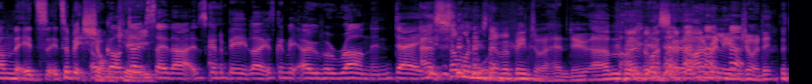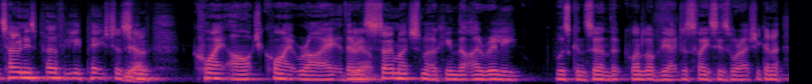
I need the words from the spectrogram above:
fun. It's it's a bit shonky. Oh God, don't say that. It's going to be like it's going to be overrun in days. As someone who's never been to a hen do, um, I must say that I really enjoyed it. The tone is perfectly pitched, as sort Yeah. of quite arch, quite wry. There is Yeah. so much smoking that I really was concerned that quite a lot of the actors' faces were actually going to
